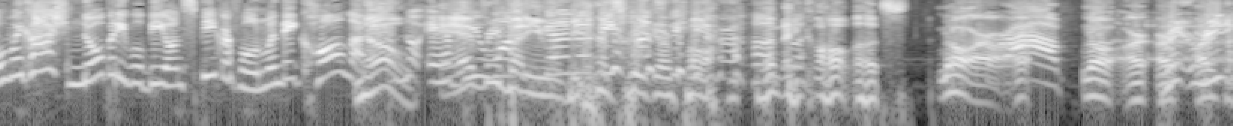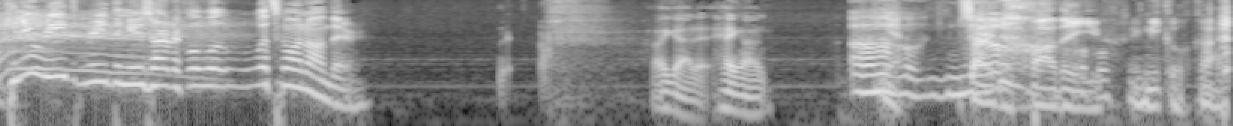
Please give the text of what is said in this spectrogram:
Oh my gosh, nobody will be on speakerphone when they call us. No, everyone's everybody will gonna be on be speakerphone when they call us. No, our, our, Crap. no, our, our, Read- our- read- can you read read the news article? What's going on there? I got it. Hang on. Oh, Yeah. no. Sorry to bother you, Nico. Gosh,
